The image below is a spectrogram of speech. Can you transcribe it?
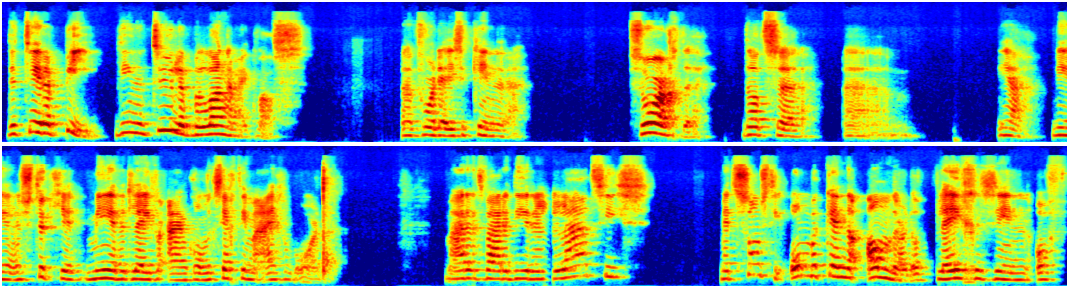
de therapie, die natuurlijk belangrijk was uh, voor deze kinderen, zorgde dat ze uh, ja, weer een stukje meer het leven aankonden. Ik zeg het in mijn eigen woorden. Maar het waren die relaties met soms die onbekende ander, dat pleeggezin of,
